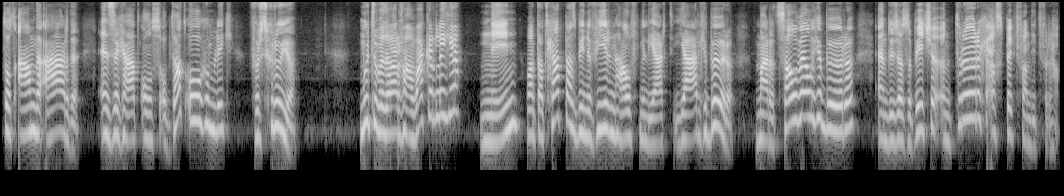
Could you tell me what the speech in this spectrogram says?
tot aan de aarde. En ze gaat ons op dat ogenblik verschroeien. Moeten we daarvan wakker liggen? Nee, want dat gaat pas binnen 4,5 miljard jaar gebeuren. Maar het zal wel gebeuren en dus dat is een beetje een treurig aspect van dit verhaal.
